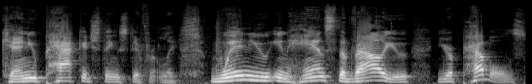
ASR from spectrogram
Can you package things differently? When you enhance the value, your pebbles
